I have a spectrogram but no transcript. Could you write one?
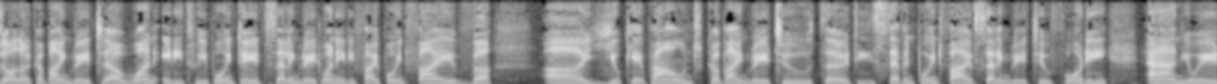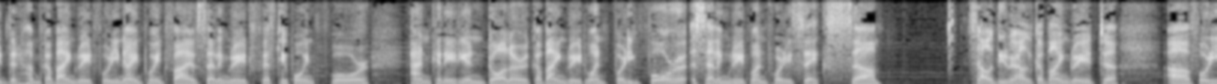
डॉलर का buying rate 183.8 selling rate 185.5 UK pound का buying rate 237.5 selling rate 240 and UAE dirham का buying rate 49.5 selling rate 50.4 and Canadian dollar का buying rate 144 selling rate 146 Saudi riyal का buying rate forty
